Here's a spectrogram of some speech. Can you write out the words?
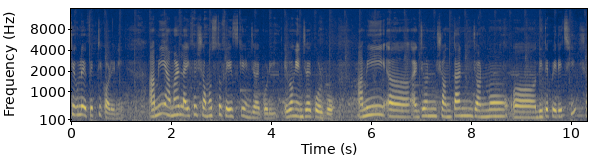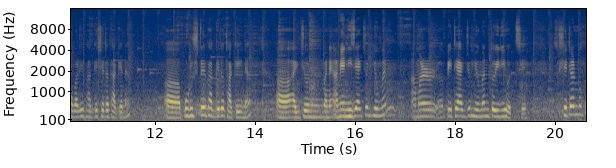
সেগুলো এফেক্টই করেনি। আমি আমার লাইফের সমস্ত ফেজকে এনজয় করি এবং এনজয় করব। আমি একজন সন্তান জন্ম দিতে পেরেছি, সবারই ভাগ্যে সেটা থাকে না। পুরুষদের ভাগ্যে তো থাকেই না। একজন মানে আমি নিজে একজন হিউম্যান আমার পেটে একজন হিউম্যান তৈরি হচ্ছে। সেটার মতো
